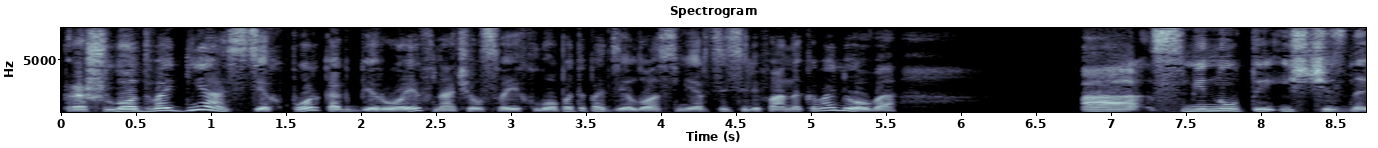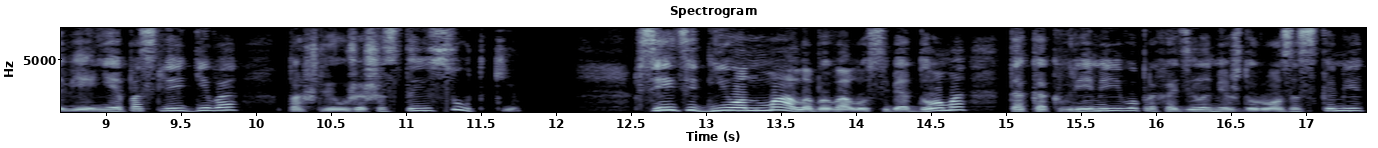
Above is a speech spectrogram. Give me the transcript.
Прошло два дня с тех пор, как Бероев начал свои хлопоты по делу о смерти Селифана Ковалёва, а с минуты исчезновения последнего пошли уже шестые сутки. Все эти дни он мало бывал у себя дома, так как время его проходило между розысками,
